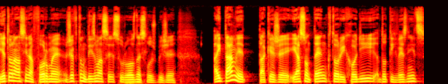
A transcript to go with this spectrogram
Je to asi na forme, že v tom Dismase sú rôzne služby, že aj tam je také, že ja som ten, ktorý chodí do tých väzníc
